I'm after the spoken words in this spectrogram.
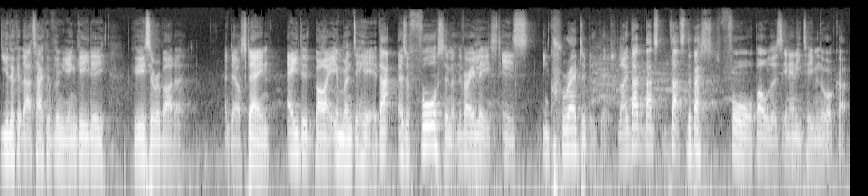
you look at that attack of Lungi Ngidi, Kagiso Rabada, and Dale Steyn, aided by Imran Tahir. That as a foursome at the very least is incredibly good. Like that that's that's the best four bowlers in any team in the World Cup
